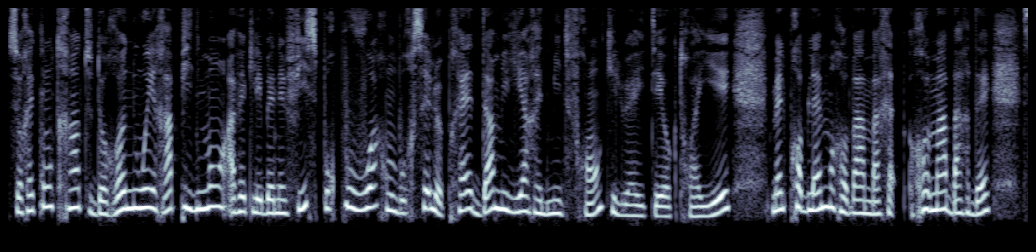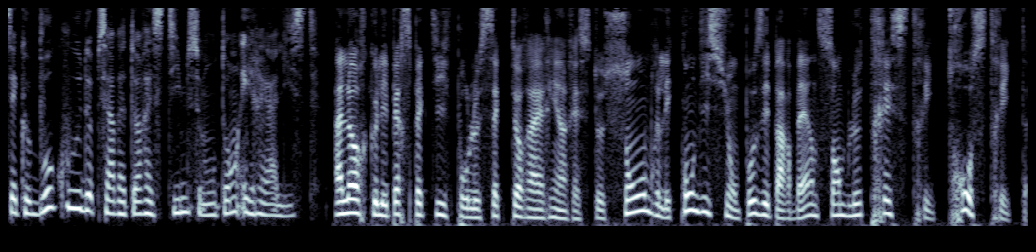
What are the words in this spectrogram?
serait contrainte de renouer rapidement avec les bénéfices pour pouvoir rembourser le prêt d'un milliard et demi de francs qui lui a été octroyé. Mais le problème, Romain Bardet, c'est que beaucoup d'observateurs estiment ce montant irréaliste. Alors que les perspectives pour le secteur aérien restent sombres, les conditions posées par Berne semblent très strictes, trop strictes.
